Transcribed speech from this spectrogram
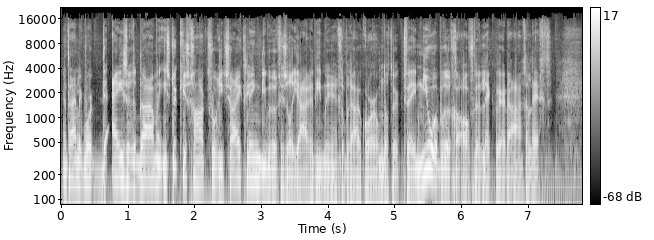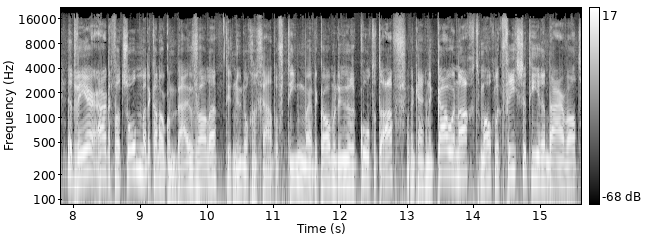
Uiteindelijk wordt de IJzeren Dame in stukjes gehakt voor recycling. Die brug is al jaren niet meer in gebruik hoor... omdat er twee nieuwe bruggen over de lek werden aangelegd. Het weer, aardig wat zon, maar er kan ook een bui vallen. Het is nu nog een graad of 10, maar de komende uren koelt het af. We krijgen een koude nacht, mogelijk vriest het hier en daar wat.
